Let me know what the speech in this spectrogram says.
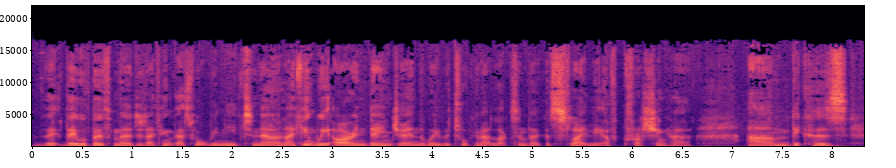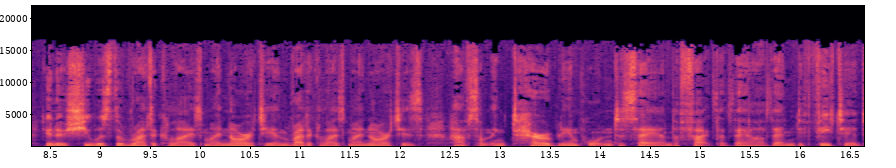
they, they, were both murdered. I think that's what we need to know. And I think we are in danger in the way we're talking about Luxemburg of slightly of crushing her um, because, you know, she was the radicalized minority, and radicalized minorities have something terribly important to say. And the fact that they are then defeated,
